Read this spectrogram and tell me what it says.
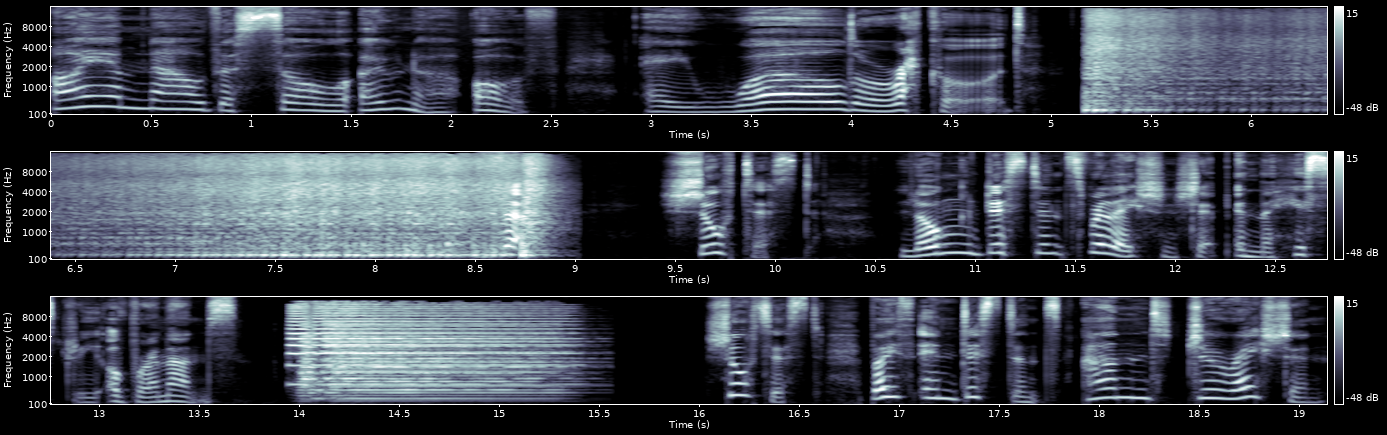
I am now the sole owner of a world record. The shortest long distance relationship in the history of romance. Shortest, both in distance and duration.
